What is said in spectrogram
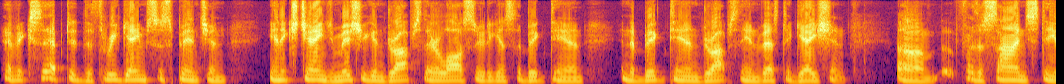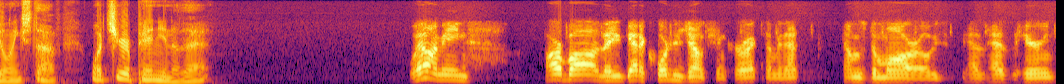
have accepted the three game suspension. In exchange, Michigan drops their lawsuit against the Big Ten, and the Big Ten drops the investigation um, for the sign stealing stuff. What's your opinion of that? Well, I mean, Harbaugh, they got a court injunction, correct? I mean, that comes tomorrow. He has has the hearing.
